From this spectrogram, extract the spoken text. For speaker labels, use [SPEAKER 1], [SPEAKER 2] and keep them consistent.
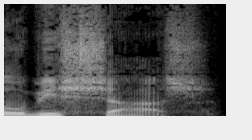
[SPEAKER 1] অবিশ্বাস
